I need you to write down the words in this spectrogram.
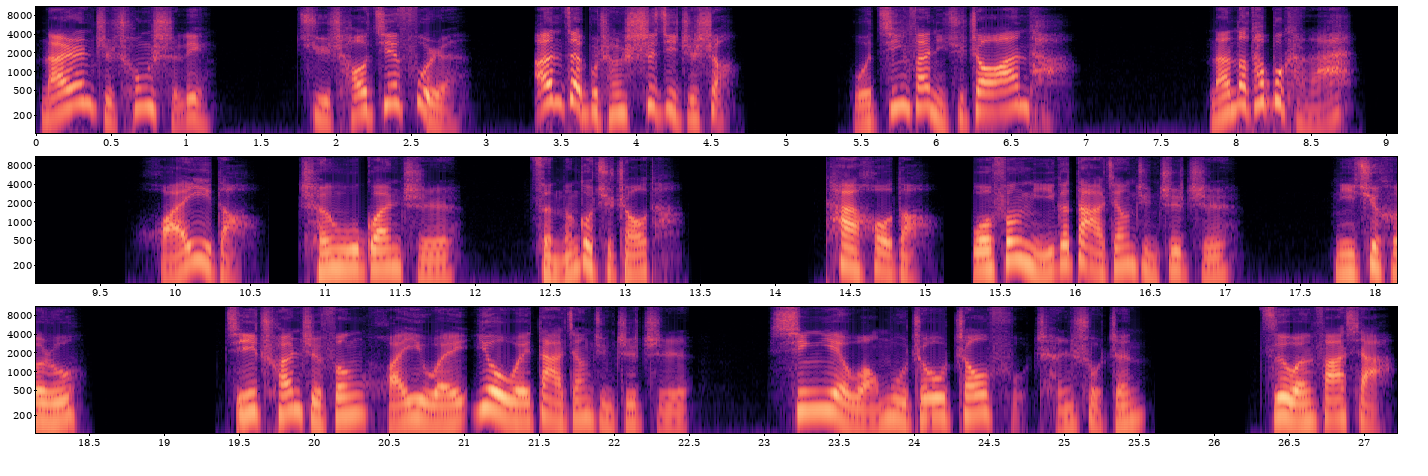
男人只充使令，举朝皆妇人，安在不成世纪之盛？我今烦你去招安他，难道他不肯来？怀义道：“臣无官职，怎能够去招他？”太后道：“我封你一个大将军之职，你去何如？”即传旨封怀义为右卫大将军之职，星夜往睦州招抚陈硕真。兹文发下，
